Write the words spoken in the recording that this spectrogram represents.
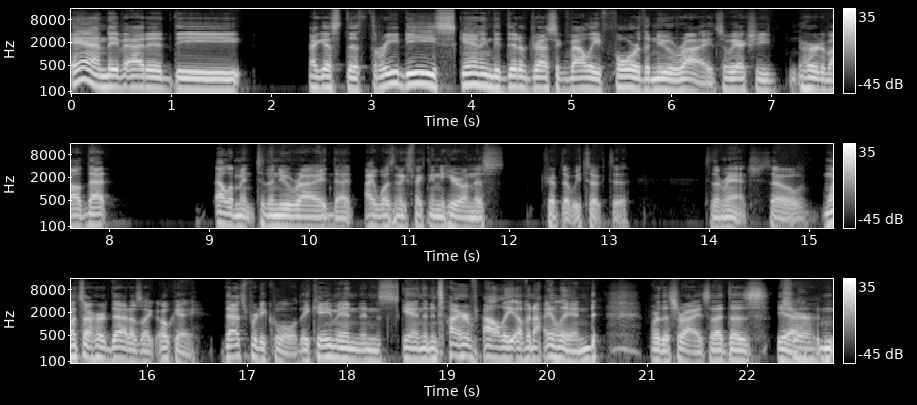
and they've added the. I guess the 3D scanning they did of Jurassic Valley for the new ride. So we actually heard about that element to the new ride that I wasn't expecting to hear on this trip that we took to to the ranch. So once I heard that, I was like, okay, that's pretty cool. They came in and scanned an entire valley of an island for this ride. So that does, yeah, Sure.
